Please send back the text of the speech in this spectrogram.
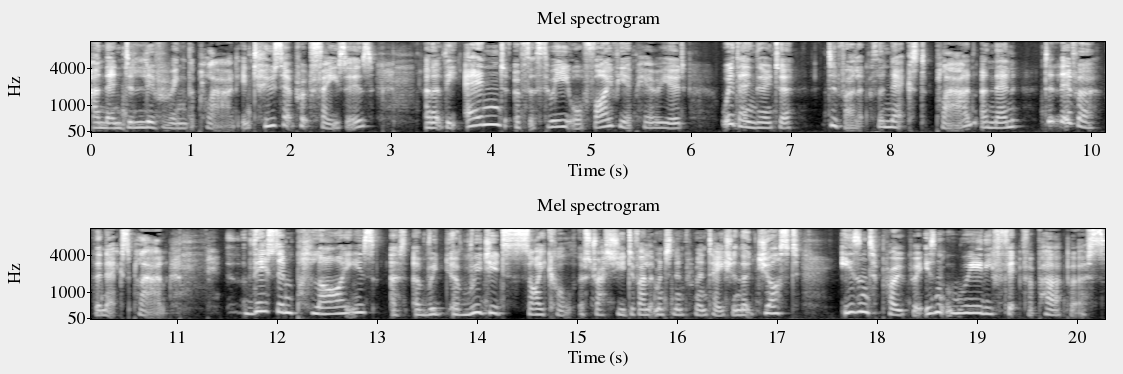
and then delivering the plan in two separate phases. And at the end of the three or five year period, we're then going to develop the next plan and then deliver the next plan. This implies a, a, a, rigid cycle of strategy development and implementation that just isn't appropriate, isn't really fit for purpose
